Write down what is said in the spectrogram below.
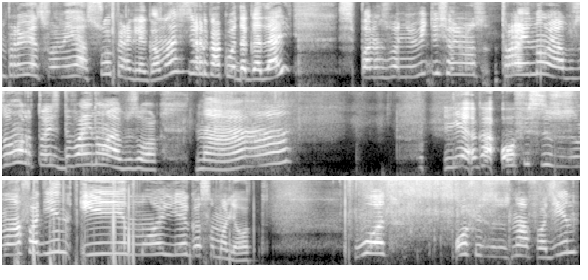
Привет, с вами я, Супер Лего Мастер. Как вы догадались, по названию видео сегодня у нас тройной обзор, то есть двойной обзор на Лего Офис из НАФ 1 и мой Лего самолет. Вот, Офис из НАФ 1.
